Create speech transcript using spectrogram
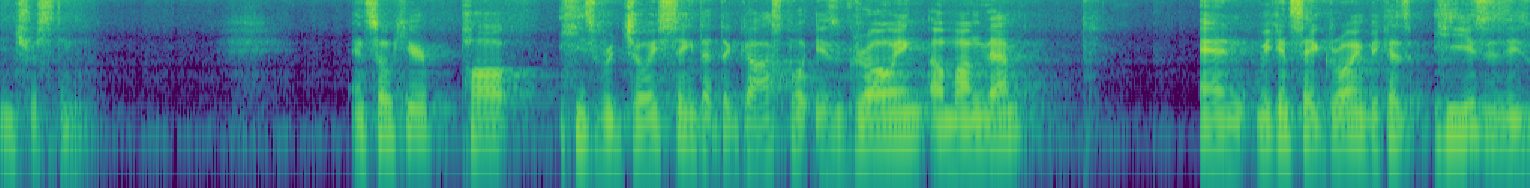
Interesting. And so here, Paul he's rejoicing that the gospel is growing among them. And we can say growing because he uses, these,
